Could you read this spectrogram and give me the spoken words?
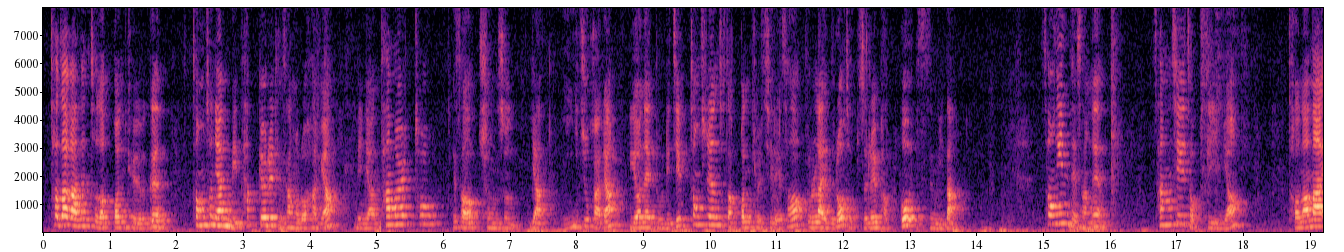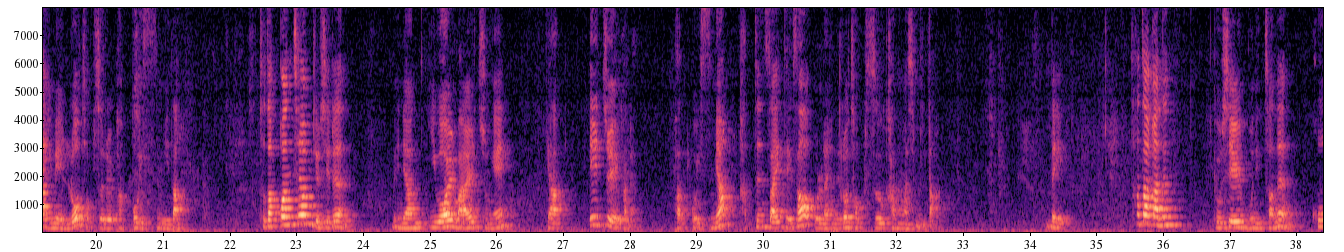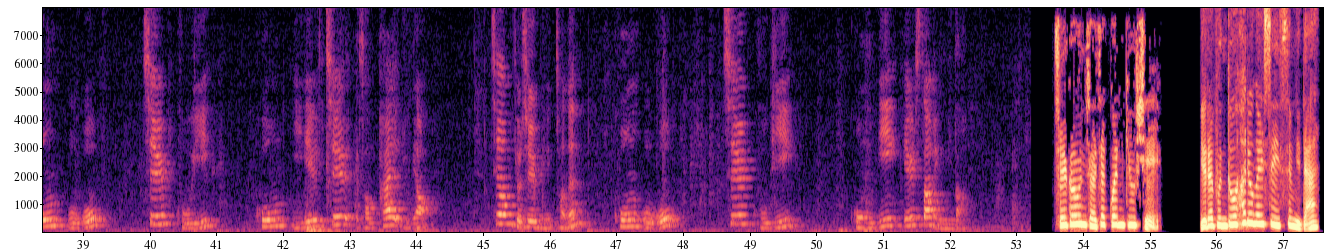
찾아가는 저작권 교육은 청소년 및 학교를 대상으로 하며 매년 3월 초에서 중순 약 2주가량 위원회 누리집 청소년 저작권 교실에서 온라인으로 접수를 받고 있습니다. 성인 대상은 상시 접수이며 전화나 이메일로 접수를 받고 있습니다. 저작권 체험 교실은 매년 2월 말 중에 약 일주일가량 받고 있으며 같은 사이트에서 온라인으로 접수 가능하십니다. 네, 찾아가는 교실 문의처는 055-792-0217에서 8이며 체험 교실 문의처는 055-792-0213입니다. 즐거운 저작권 교실. 여러분도 활용할 수 있습니다.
